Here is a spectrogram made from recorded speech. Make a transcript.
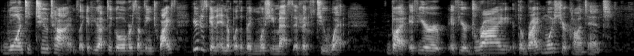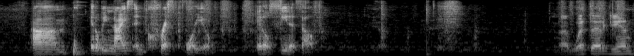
one to two times. Like if you have to go over something twice, you're just going to end up with a big mushy mess if it's too wet. But if you're if you're dry at the right moisture content, um, it'll be nice and crisp for you. It'll seat itself. And I wet that again.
